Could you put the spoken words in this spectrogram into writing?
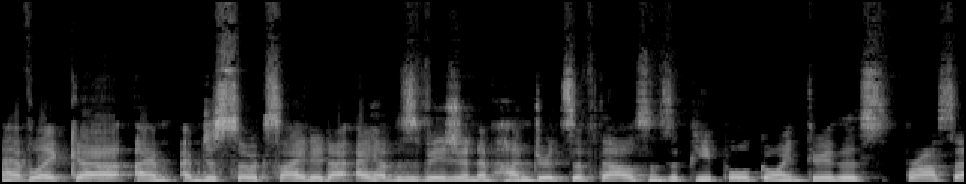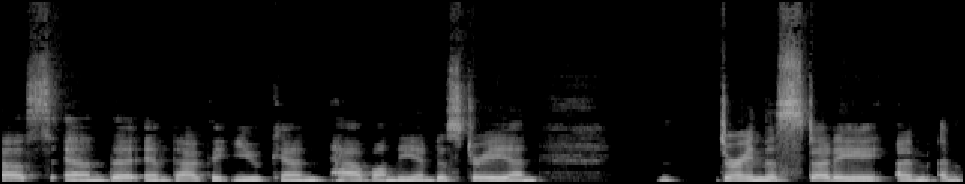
I have like uh, I'm I'm just so excited. I, I, have this vision of hundreds of thousands of people going through this process and the impact that you can have on the industry. And during this study, I'm, I'm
